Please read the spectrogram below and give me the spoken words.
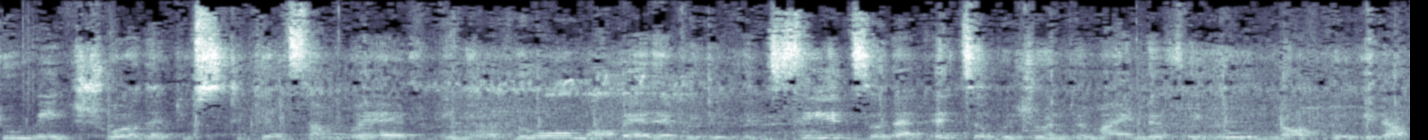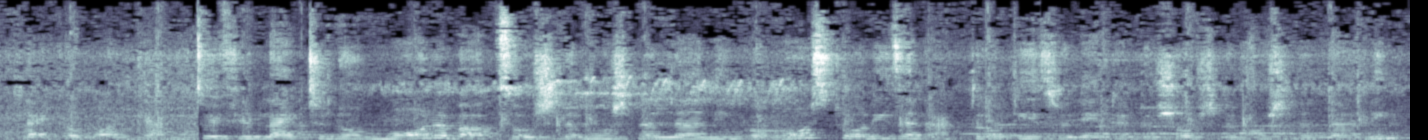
Do make sure that you stick it somewhere in your room or wherever you can see it so that it's a visual reminder for you not to erupt like a volcano. So if you'd like to know more about social emotional learning or more stories and activities related to social emotional learning,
